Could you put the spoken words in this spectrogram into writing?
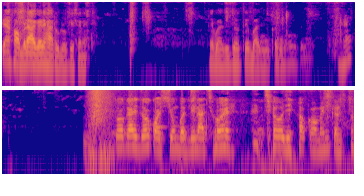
ત્યાં હમણાં આગળ સારું લોકેશન હે. એ બાજુ જો, તે બાજુ કરી. હે તો કઈ જો કોસ્ચ્યુમ બદલી નાખ્યો હોય, જો જેવા કોમેન્ટ કરજો.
